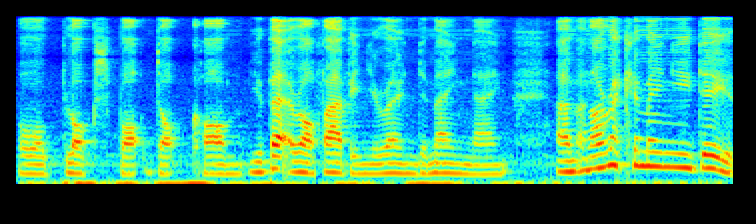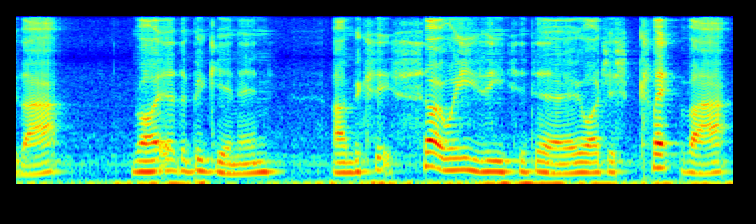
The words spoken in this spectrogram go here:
or blogspot.com you're better off having your own domain name. Um, and I recommend you do that right at the beginning um, because it's so easy to do. I just click that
